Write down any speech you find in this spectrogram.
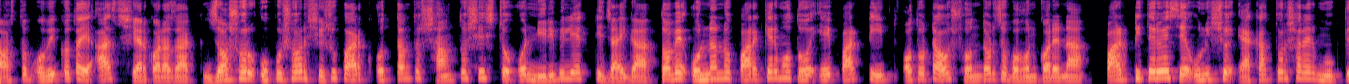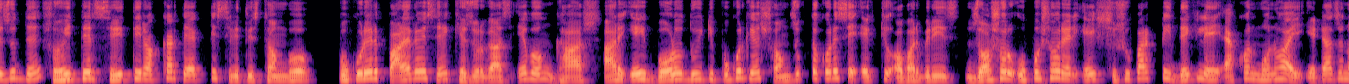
বাস্তব অভিজ্ঞতায় আজ শেয়ার করা যাক। যশোর উপশহর শিশু পার্ক অত্যন্ত শান্তশিষ্ট ও নিরিবিলি একটি জায়গা। তবে অন্যান্য পার্কের মতো এই পার্কটি অতটাও সৌন্দর্য বহন করে না। পার্কটিতে রয়েছে উনিশশো একাত্তর সালের মুক্তিযুদ্ধে শহীদদের স্মৃতি রক্ষার্থে একটি স্মৃতিস্তম্ভ। পুকুরের পাড়ে রয়েছে খেজুর গাছ এবং ঘাস, আর এই বড় দুইটি পুকুরকে সংযুক্ত করেছে একটি ওভারব্রিজ। যশোর উপশহরের এই শিশু পার্কটি দেখলে এখন মনে হয় এটা যেন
